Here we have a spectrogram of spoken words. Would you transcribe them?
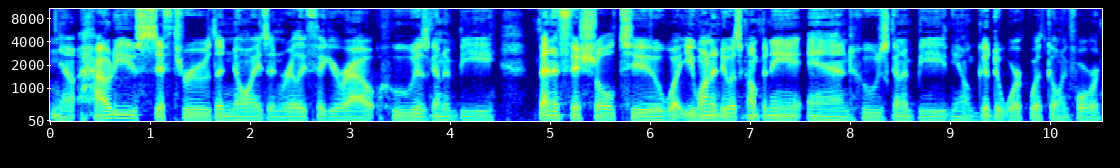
you know how do you sift through the noise and really figure out who is going to be beneficial to what you want to do as a company and who's going to be you know good to work with going forward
